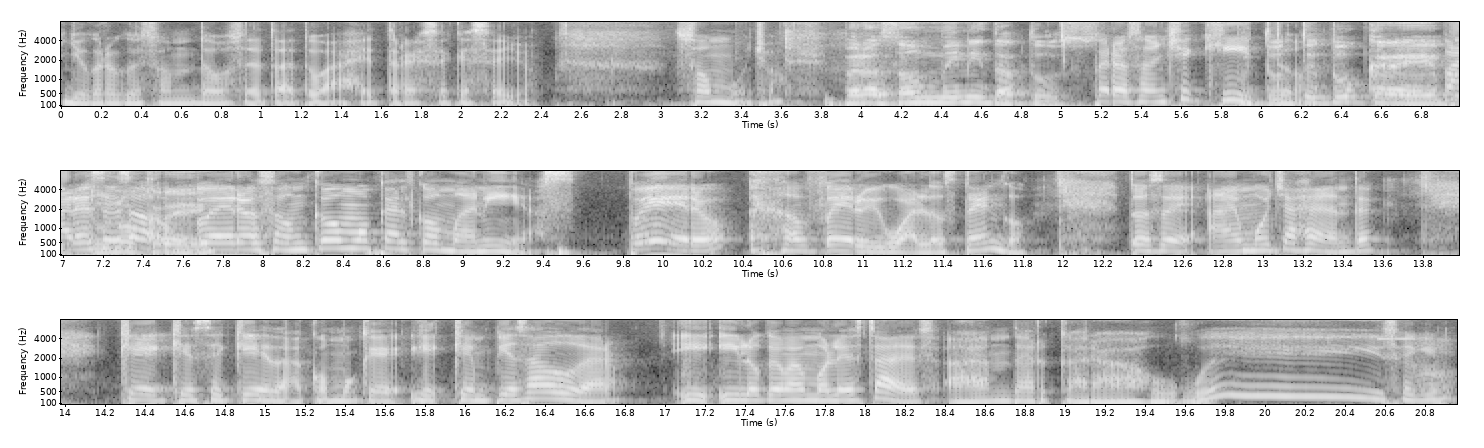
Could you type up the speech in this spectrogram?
Yo creo que son 12 tatuajes, 13, qué sé yo. Son muchos. Pero son mini tatús. Pero son chiquitos. tú, tú, tú crees, Parece tú no crees. pero son como calcomanías. Pero, pero igual los tengo. Entonces, hay mucha gente que, que se queda como que, que, que empieza a dudar. Y, y lo que me molesta es, andar carajo, güey. Seguimos.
